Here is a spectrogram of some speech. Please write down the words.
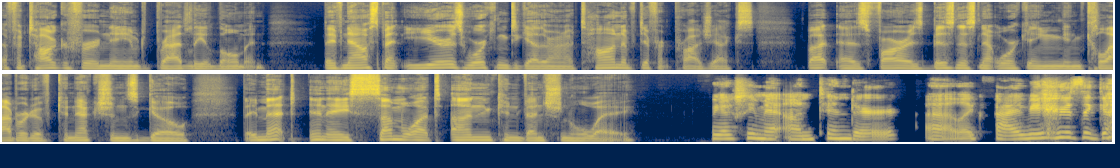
a photographer named Bradley Lohman. They've now spent years working together on a ton of different projects, but as far as business networking and collaborative connections go, they met in a somewhat unconventional way. We actually met on Tinder uh, like five years ago.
